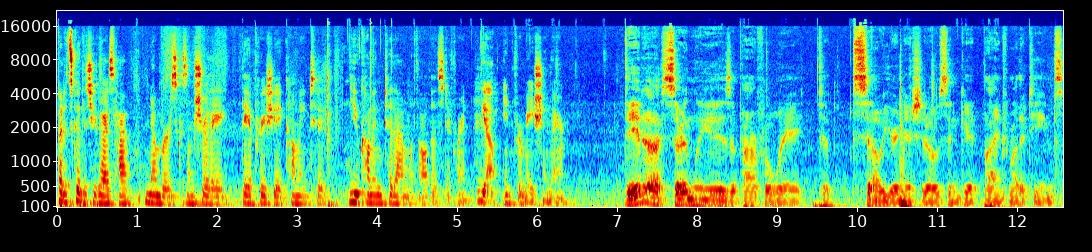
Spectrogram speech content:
but it's good that you guys have numbers because I'm sure they, they appreciate coming to you coming to them with all those different yeah. information there. Data certainly is a powerful way to sell your initiatives and get buy-in from other teams.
